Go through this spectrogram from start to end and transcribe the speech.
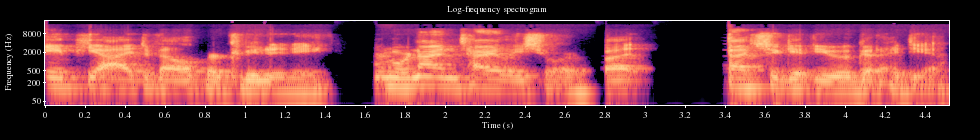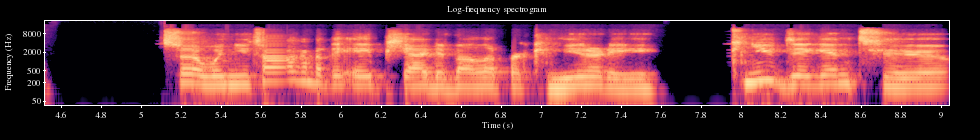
API developer community. We're not entirely sure, but that should give you a good idea. So, when you talk about the API developer community, can you dig into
